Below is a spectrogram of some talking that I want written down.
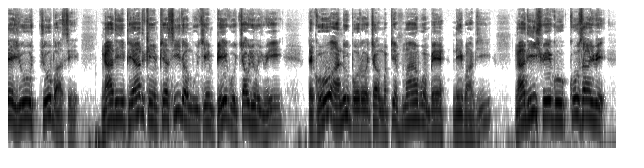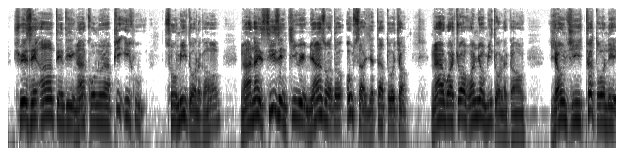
လက်ယူကျိုးပါစေငါသည်ဘုရားသခင်ဖြစ်စည်းတော်မူခြင်းဘေးကိုကြောက်ရွံ့၍တကိုးအာနုဘော်တော်ကြောင့်မပြစ်မှားဝံ့ဘဲနေပါပြီငါသည်ရွှေကိုကိုးစား၍ ရွှေစင်အားတင်သည်ငါခိုလွန်ရာဖြစ်၏ဟုဆိုမိတော်၎င်းငါ၌စည်းစိမ်ကြည့်၍များစွာသောဥစ္စာရတတ်သောကြောင့်ငါဝါကြွားဝမ်းမြောက်မိတော်၎င်းရောင်ကြီးထွက်သောနေ့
